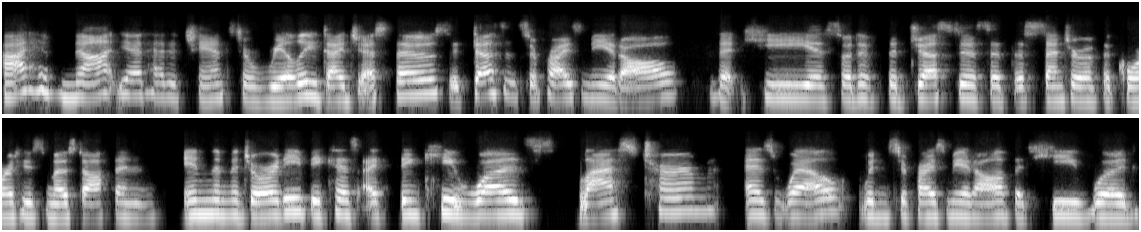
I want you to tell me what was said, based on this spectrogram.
I have not yet had a chance to really digest those. It doesn't surprise me at all that he is sort of the justice at the center of the court who's most often in the majority because I think he was last term as well. Wouldn't surprise me at all that he would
